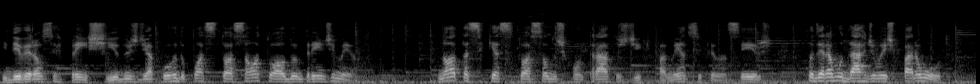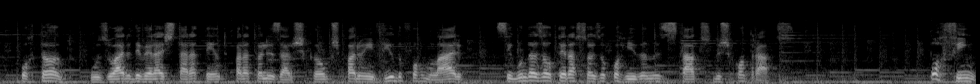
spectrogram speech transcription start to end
e deverão ser preenchidos de acordo com a situação atual do empreendimento. Nota-se que a situação dos contratos de equipamentos e financeiros poderá mudar de um mês para o outro. Portanto, o usuário deverá estar atento para atualizar os campos para o envio do formulário segundo as alterações ocorridas nos status dos contratos. Por fim,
